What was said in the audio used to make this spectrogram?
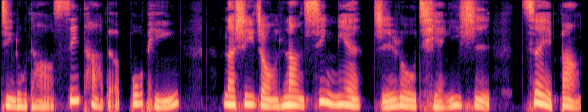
进入到西塔的波频，那是一种让信念植入潜意识最棒、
